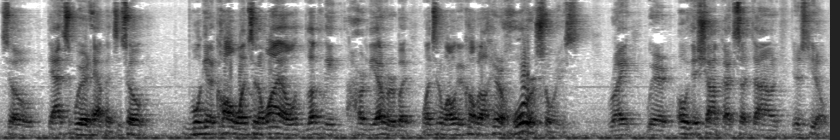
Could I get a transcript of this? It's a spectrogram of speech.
So that's where it happens. And so we'll get a call once in a while, luckily hardly ever, but once in a while we'll get a call, but I'll hear horror stories, right? Where, oh, this shop got shut down, there's, you know,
